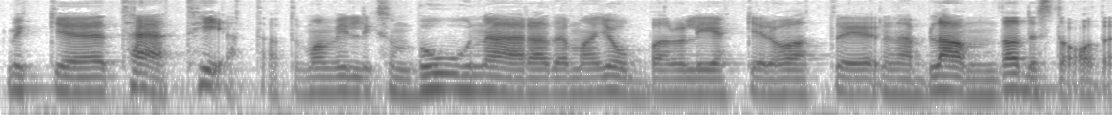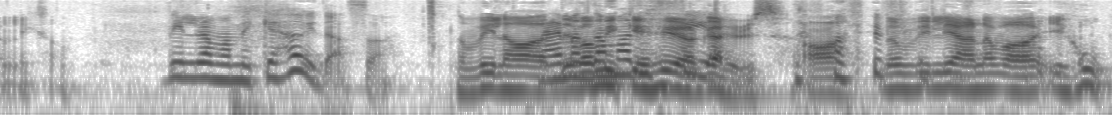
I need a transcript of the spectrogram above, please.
mycket täthet. Att man vill liksom bo nära där man jobbar och leker och att det är den här blandade staden. Liksom. Vill de ha mycket höjd alltså? De vill ha, Nej, det var de mycket höga fel. hus. Ja, de vill gärna vara ihop.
